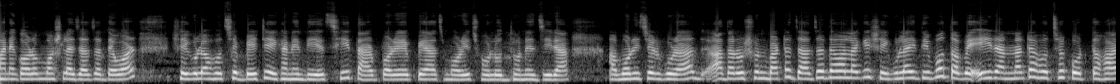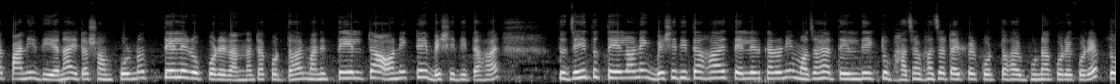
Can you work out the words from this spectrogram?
মানে গরম মশলা যা যা দেওয়ার সেগুলো হচ্ছে বেটে এখানে দিয়েছি। তারপরে পেঁয়াজ, মরিচ, হলুদ, ধনে জিরা মরিচের গুঁড়া, আদা, রসুন বাটা যা যা দেওয়া লাগে সেগুলাই দিব। তবে এই রান্নাটা হচ্ছে করতে হয় পানি দিয়ে না, এটা সম্পূর্ণ তেলের উপরে রান্নাটা করতে হয়। মানে তেলটা অনেকটাই বেশি দিতে হয়। তো যেহেতু তেল অনেক বেশি দিতে হয়, তেলের কারণেই মজা হয়। তেল দিয়ে একটু ভাজা ভাজা টাইপের করতে হয়, ভুনা করে করে। তো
